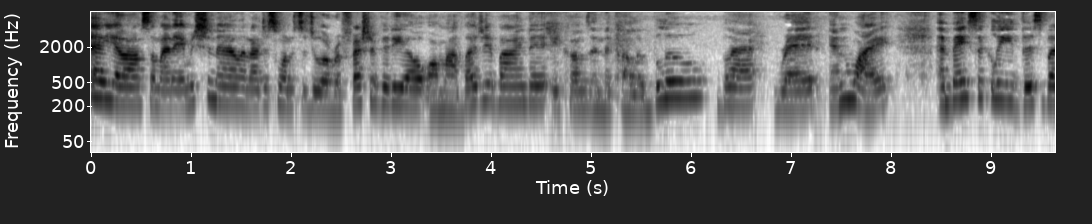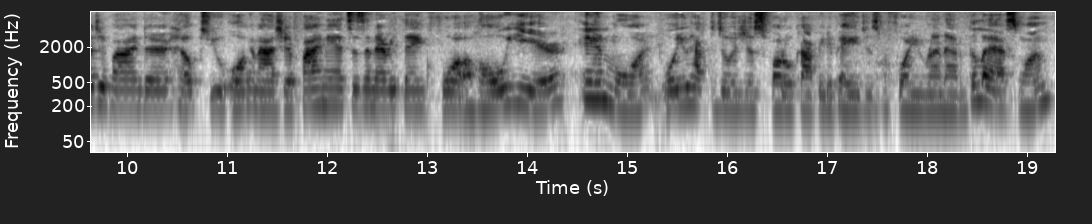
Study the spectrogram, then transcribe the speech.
Hey y'all, so my name is Chanel and I just wanted to do a refresher video on my budget binder. It comes in the color blue, black, red, and white. And basically this budget binder helps you organize your finances and everything for a whole year and more. All you have to do is just photocopy the pages before you run out of the last one.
